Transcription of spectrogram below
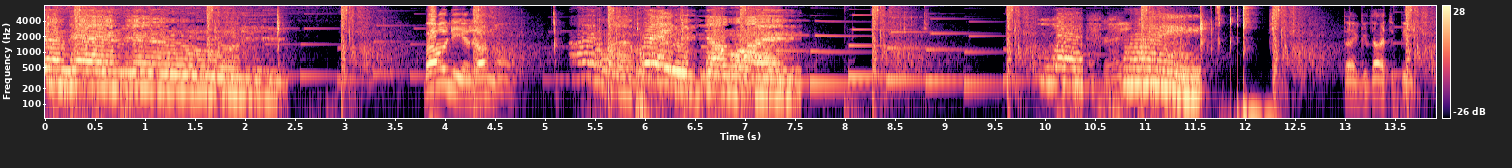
Sometime soon. Baldi je za mnou. I wanna play with someone. Let's Okay. play. Tak dať byť.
